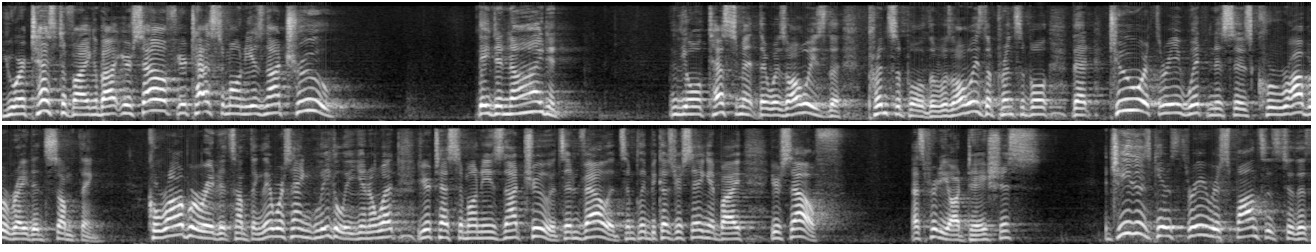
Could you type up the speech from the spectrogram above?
you are testifying about yourself. Your testimony is not true. They denied it. In the Old Testament, there was always the principle, there was always the principle that two or three witnesses corroborated something. Corroborated something. They were saying legally, you know what? Your testimony is not true. It's invalid simply because you're saying it by yourself. That's pretty audacious. Jesus gives three responses to this,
